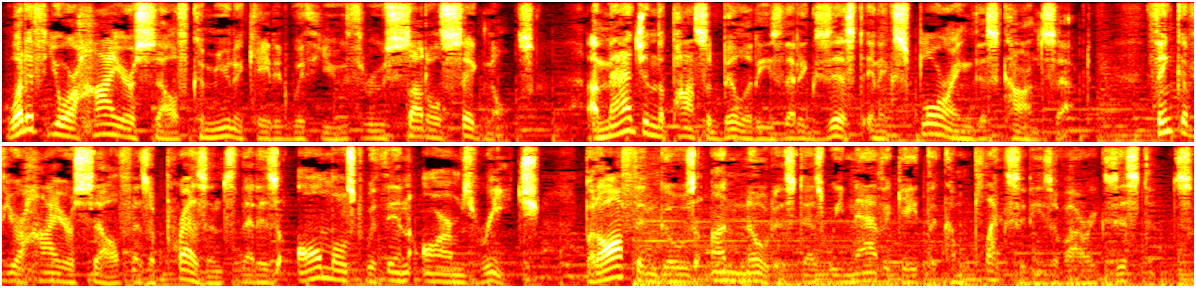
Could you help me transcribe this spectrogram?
What if your higher self communicated with you through subtle signals? Imagine the possibilities that exist in exploring this concept. Think of your higher self as a presence that is almost within arm's reach, but often goes unnoticed as we navigate the complexities of our existence.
